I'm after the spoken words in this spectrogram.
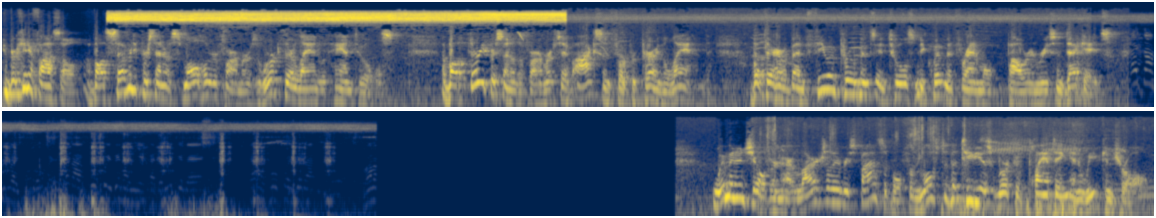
In Burkina Faso, about 70% of smallholder farmers work their land with hand tools. About 30% of the farmers have oxen for preparing the land, but there have been few improvements in tools and equipment for animal power in recent decades. Women and children are largely responsible for most of the tedious work of planting and weed control.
